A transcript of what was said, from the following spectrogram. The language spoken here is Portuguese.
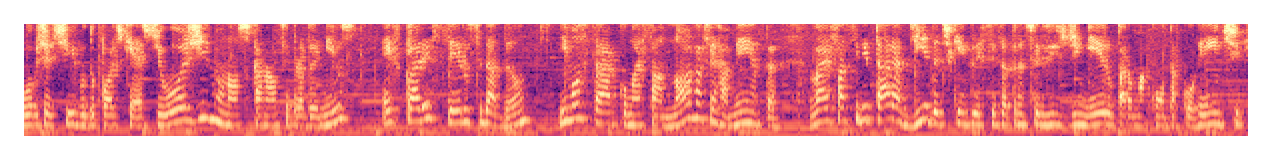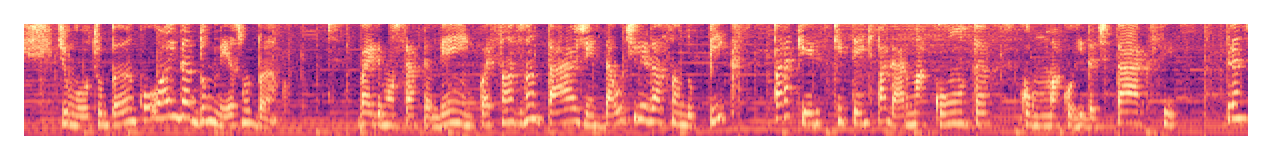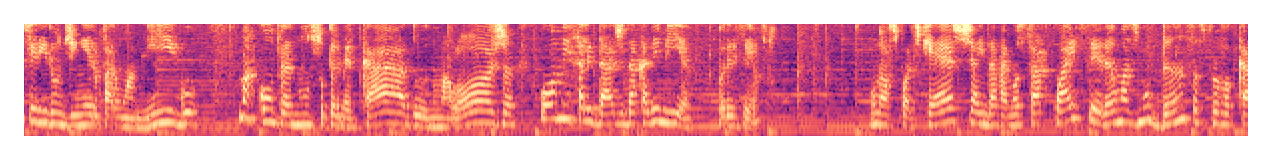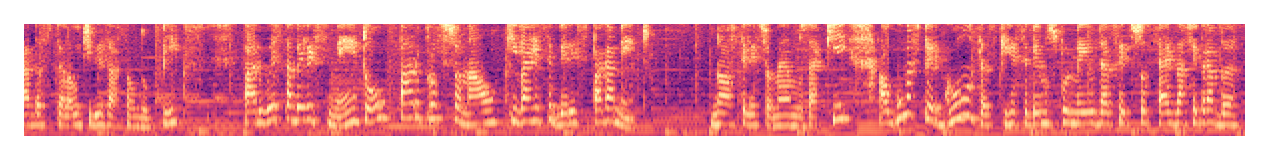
O objetivo do podcast de hoje, no nosso canal Febraban News, é esclarecer o cidadão e mostrar como essa nova ferramenta vai facilitar a vida de quem precisa transferir dinheiro para uma conta corrente de um outro banco ou ainda do mesmo banco. Vai demonstrar também quais são as vantagens da utilização do Pix para aqueles que têm que pagar uma conta, como uma corrida de táxi, transferir um dinheiro para um amigo, uma compra num supermercado, numa loja ou a mensalidade da academia, por exemplo. O nosso podcast ainda vai mostrar quais serão as mudanças provocadas pela utilização do Pix para o estabelecimento ou para o profissional que vai receber esse pagamento. Nós selecionamos aqui algumas perguntas que recebemos por meio das redes sociais da Febraban.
